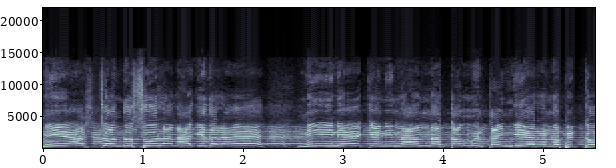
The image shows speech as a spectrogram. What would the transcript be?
ನೀ ಅಷ್ಟೊಂದು ಸೂರನಾಗಿದರೆ ನೀನೇಕೆ ನಿನ್ನ ಅಣ್ಣ ತಮ್ಮ ತಂಗಿಯರನ್ನು ಬಿಟ್ಟು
